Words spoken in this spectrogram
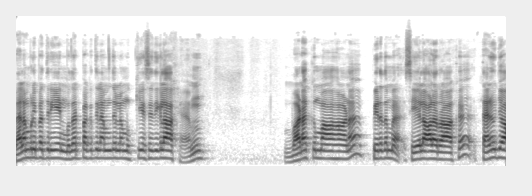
விளம்பரி பத்திரிகையின் முதற் பக்கத்தில் அமைந்துள்ள முக்கிய செய்திகளாக வடக்கு மாகாண பிரதம செயலாளராக தனுஜா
